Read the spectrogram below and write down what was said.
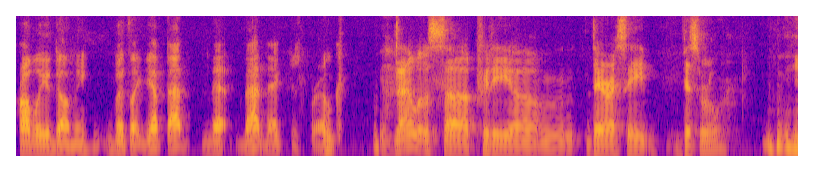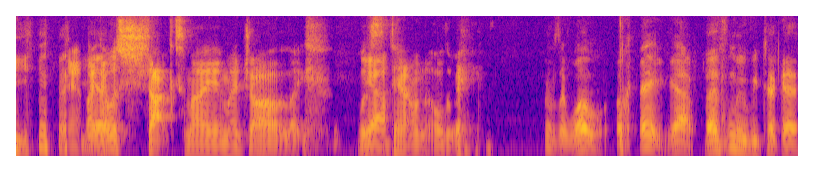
probably a dummy, but it's like, yep, that that that neck just broke. That was uh, pretty, um, dare I say, visceral. yeah. Like I was shocked. My my jaw like was Yeah. down all the way. I was like, whoa, okay, yeah, that movie took a,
